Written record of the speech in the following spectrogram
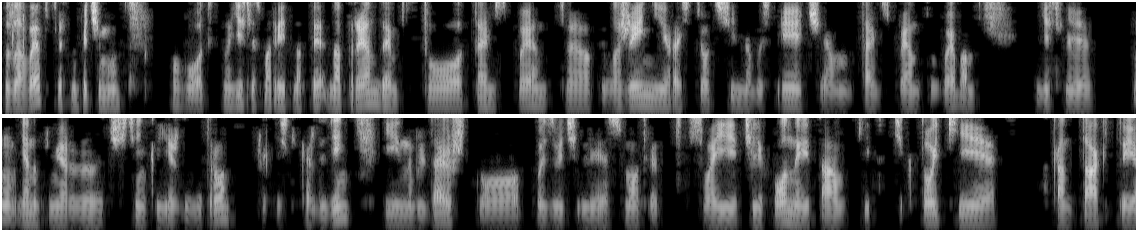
за веб, честно, почему. Вот. Но если смотреть на, те, на тренды, то time spent э, приложений растет сильно быстрее, чем time spent веба. Если ну, я, например, частенько езжу в метро, практически каждый день, и наблюдаю, что пользователи смотрят свои телефоны, и там какие-то тиктоки, контакты,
